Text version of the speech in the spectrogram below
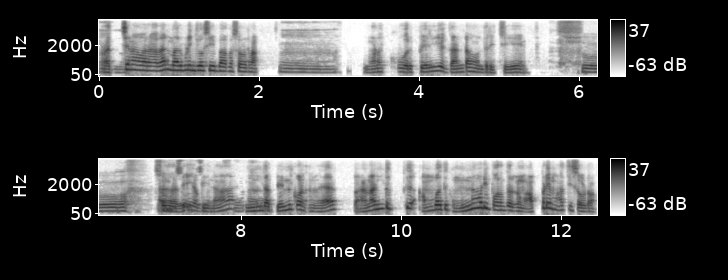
பிரச்சனை வராதான்னு மறுபடியும் ஜோசியை பார்க்க சொல்றான். உனக்கு ஒரு பெரிய கண்டம் வந்துருச்சு. சொல்லு. இந்த பெண் குழந்தை பன்னெண்டுக்கு ஐம்பதுக்கு முன்னாடி பிறந்திருக்கணும். அப்படியே மாத்தி சொல்றான்.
